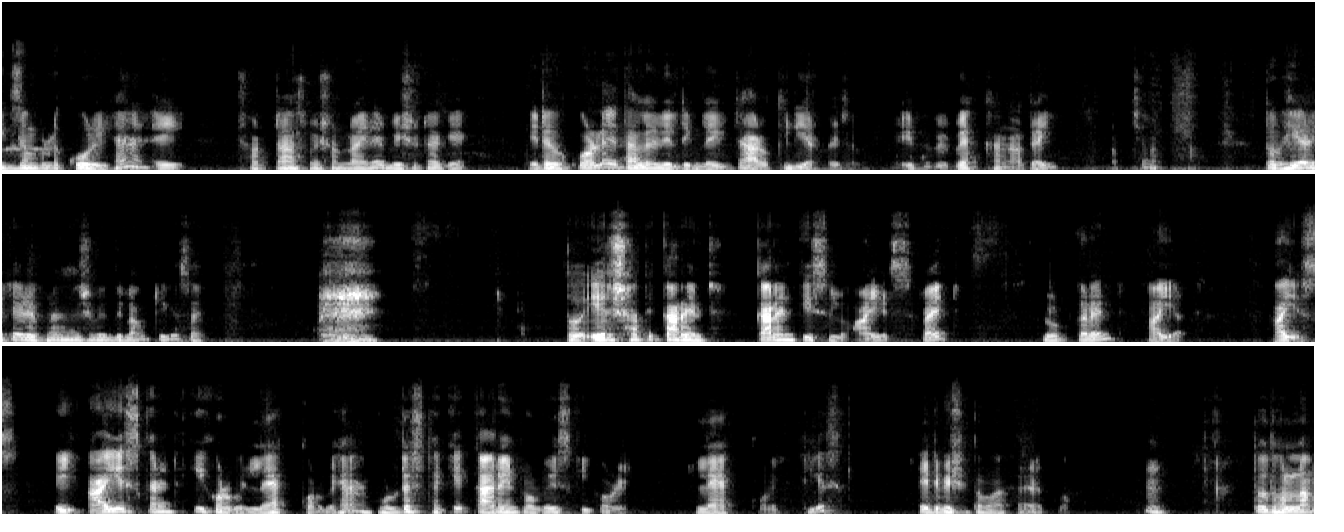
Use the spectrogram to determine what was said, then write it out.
এক্সাম্পলটা করি হ্যাঁ? এই শর্ট ট্রান্সমিশন লাইনের বিষয়টাকে এটা করলে তাহলে লিডিং লেগিংটা আরও ক্লিয়ার হয়ে যাবে। এইভাবে ব্যাখ্যা না দেয় আচ্ছা। তো ভিআর কে রেফারেন্স হিসেবে দিলাম, ঠিক আছে? তো এর সাথে কারেন্ট কারেন্ট কি ছিল? IS right load current IR IS এই আইএস কারেন্ট কি করবে? ল্যাগ করবে হ্যাঁ? ভোল্টেজ থেকে কারেন্ট অলওয়েজ কি করে? ল্যাগ করে, ঠিক আছে? এটি বেশি তো মাথায় রাখব। হুম। তো ধরলাম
